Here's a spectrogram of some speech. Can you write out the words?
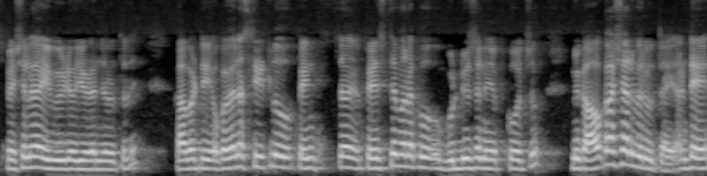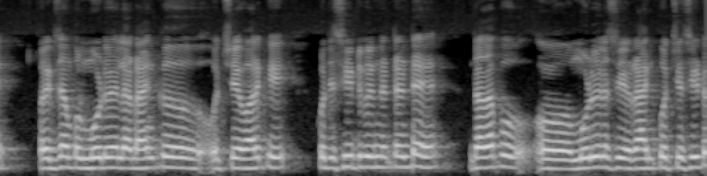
స్పెషల్గా ఈ వీడియో చేయడం జరుగుతుంది. కాబట్టి ఒకవేళ సీట్లు పెంచ పెంచితే మనకు గుడ్ న్యూస్ అని చెప్పుకోవచ్చు. మీకు అవకాశాలు పెరుగుతాయి. అంటే ఫర్ ఎగ్జాంపుల్ మూడు వేల ర్యాంకు వచ్చే వారికి కొద్ది సీట్లు పెరిగినట్టంటే దాదాపు మూడు వేల సీ ర్యాంక్ వచ్చే సీటు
